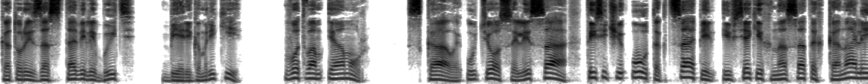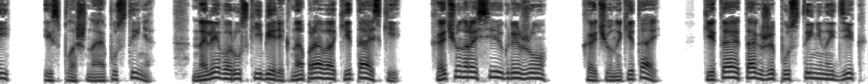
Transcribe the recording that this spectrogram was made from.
который заставили быть берегом реки. Вот вам и Амур. Скалы, утесы, леса, тысячи уток, цапель и всяких носатых каналей и сплошная пустыня. Налево русский берег, направо китайский. Хочу на Россию гляжу, хочу на Китай. Китай также пустынен и дик,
